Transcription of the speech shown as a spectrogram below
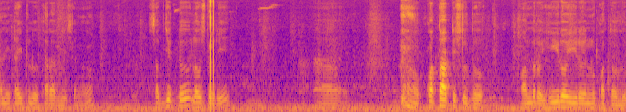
అని టైటిల్ ఖరారు చేశాను. Subject love story. కొత్త ఆర్టిస్టులతో అందరూ హీరో హీరోయిన్లు కొత్త వాళ్ళు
